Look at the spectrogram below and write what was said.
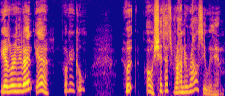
You guys working the event? Yeah. Okay, cool. Who? Oh shit, that's Ronda Rousey with him.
